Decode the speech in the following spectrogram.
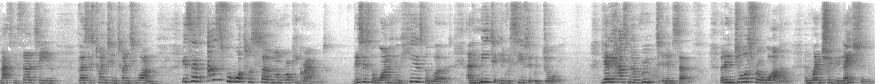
Matthew 13, verses 20 and 21. It says, As for what was sown on rocky ground, this is the one who hears the word and immediately receives it with joy. Yet he has no root in himself, but endures for a while. And when tribulation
